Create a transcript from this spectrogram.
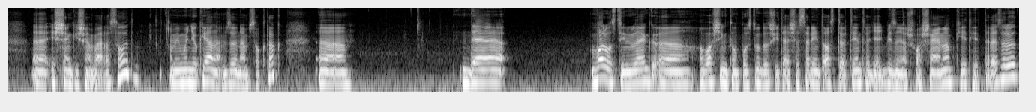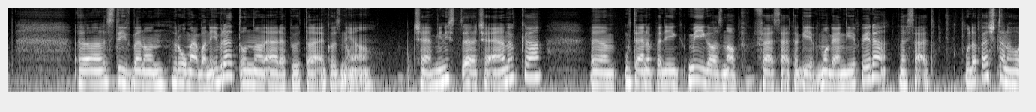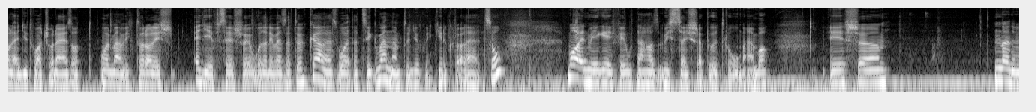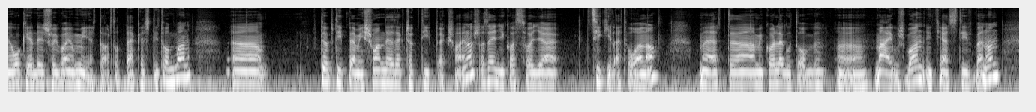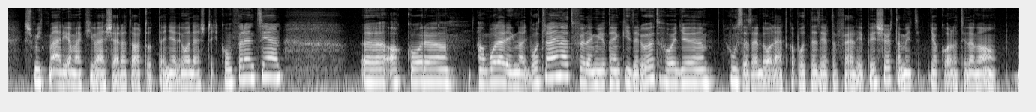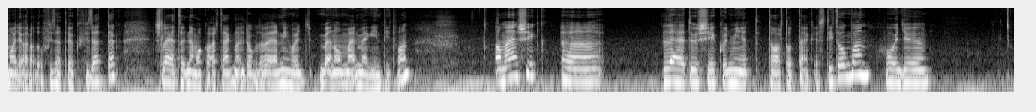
és senki sem válaszolt, ami mondjuk jellemző, nem szoktak. De valószínűleg a Washington Post tudósítása szerint az történt, hogy egy bizonyos vasárnap, két héttel ezelőtt Steve Bannon Rómában ébredt, onnan elrepült találkozni a cseh, miniszt- cseh elnökkel, utána pedig még aznap felszállt a gép magángépére, leszállt Budapesten, ahol együtt vacsorázott Orbán Viktorral és egyéb szélsőjobboldali vezetőkkel, ez volt a cikkben, nem tudjuk, hogy kirükről lehet szó. Majd még éjfél után vissza is repült Rómába. És nagyon jó kérdés, hogy vajon miért tartották ezt titokban. Több tippem is van, de ezek csak tippek sajnos. Az egyik az, hogy ciki lett volna, mert uh, amikor legutóbb uh, májusban itt járt Steve Bannon, Schmidt Mária meghívására tartott egy előadást egy konferencián, uh, akkor uh, abból elég nagy botrány lett, főleg miután kiderült, hogy uh, 20 ezer dollárt kapott ezért a fellépésért, amit gyakorlatilag a magyar adófizetők fizettek, és lehet, hogy nem akarták nagy robra verni, hogy Benon már megint itt van. A másik lehetőség, hogy miért tartották ezt titokban, hogy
